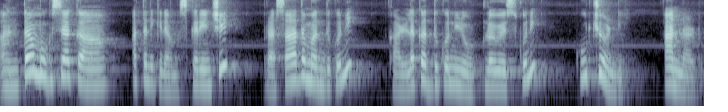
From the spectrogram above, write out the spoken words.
అంతా ముగిశాక అతనికి నమస్కరించి ప్రసాదం అందుకుని కళ్ళకద్దుకొని నోట్లో వేసుకుని కూర్చోండి అన్నాడు.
